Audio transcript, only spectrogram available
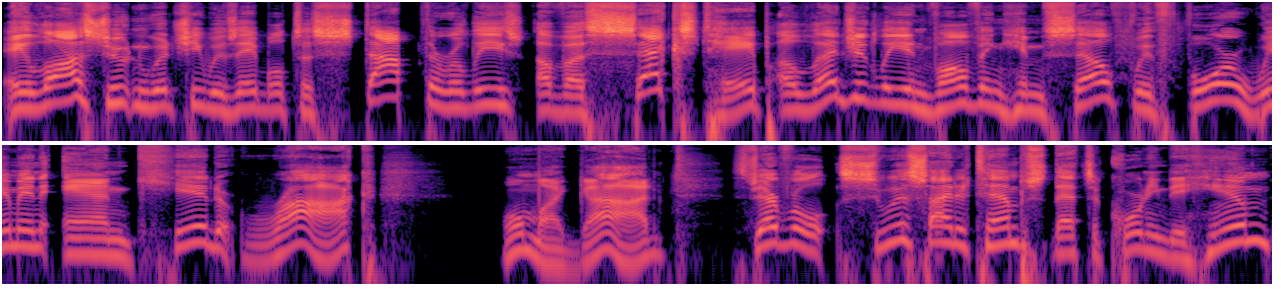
A lawsuit in which he was able to stop the release of a sex tape allegedly involving himself with four women and Kid Rock. Oh my God. Several suicide attempts, that's according to him,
